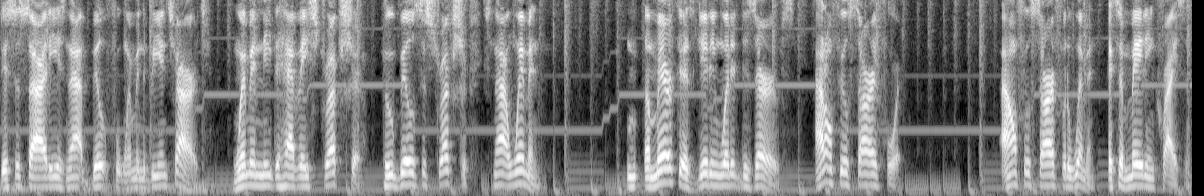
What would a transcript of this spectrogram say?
This society is not built for women to be in charge. Women need to have a structure. Who builds the structure? It's not women. America is getting what it deserves. I don't feel sorry for it. I don't feel sorry for the women. It's a mating crisis.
